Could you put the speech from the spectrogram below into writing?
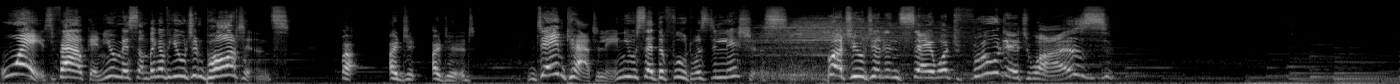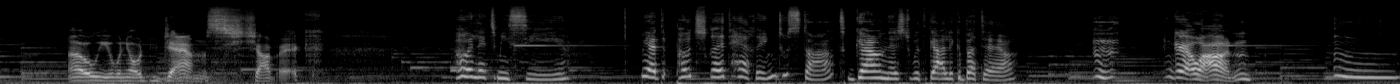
Wait, Falcon, you missed something of huge importance. I did. I did. Dame Caterline, you said the food was delicious, but you didn't say what food it was. Oh, you and your damn stomach. Oh, let me see. We had poached red herring to start, garnished with garlic butter. Mm, go on. Mm,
